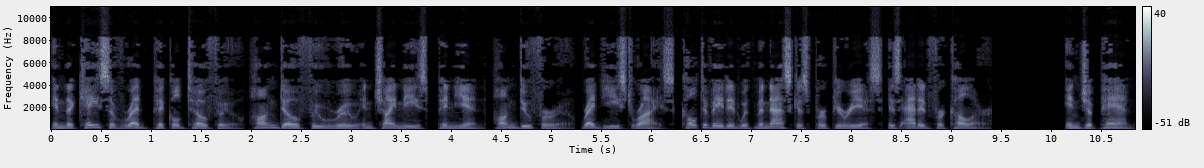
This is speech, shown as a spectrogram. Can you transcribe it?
In the case of red pickled tofu Hong Do Fu Ru in Chinese, pinyin, Hong Dufaru, red yeast rice cultivated with Monascus purpureus is added for color. In Japan,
